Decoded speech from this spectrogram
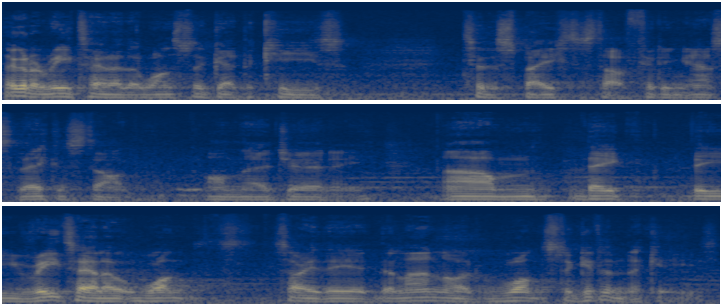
they've got a retailer that wants to get the keys to the space to start fitting out so they can start on their journey. Um, they the retailer wants sorry the, the landlord wants to give them the keys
